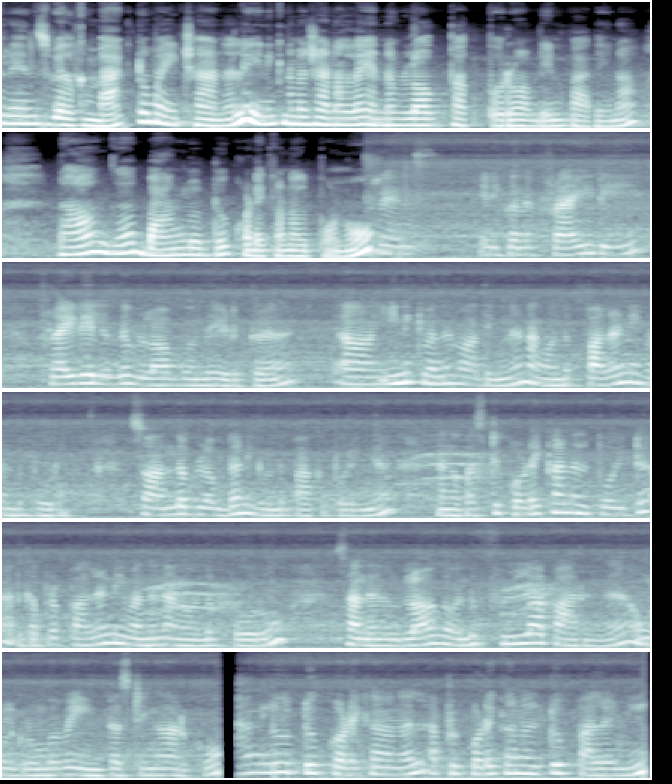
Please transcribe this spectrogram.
friends welcome back to my channel இன்றைக்கி நம்ம சேனலில் என்ன விலாக் பார்க்க போகிறோம் அப்படின்னு பார்த்தீங்கன்னா நாங்கள் பெங்களூர் டு கொடைக்கானல் போனோம். ஃப்ரெண்ட்ஸ் இன்றைக்கி வந்து ஃப்ரைடே ஃப்ரைடேலேருந்து விலாக் வந்து எடுக்கிறேன். இன்றைக்கி வந்து பார்த்திங்கன்னா நாங்கள் வந்து பழனி வந்து போகிறோம் ஸோ அந்த ப்ளாக் தான் நீங்கள் வந்து பார்க்க போகிறீங்க நாங்கள் ஃபஸ்ட்டு கொடைக்கானல் போயிட்டு அதுக்கப்புறம் பழனி வந்து நாங்கள் வந்து போகிறோம் ஸோ அந்த விலாகை வந்து ஃபுல்லாக பாருங்கள் உங்களுக்கு ரொம்பவே இன்ட்ரெஸ்டிங்காக இருக்கும். பெங்களூர் டு கொடைக்கானல் அப்புறம் கொடைக்கானல் டு பழனி.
